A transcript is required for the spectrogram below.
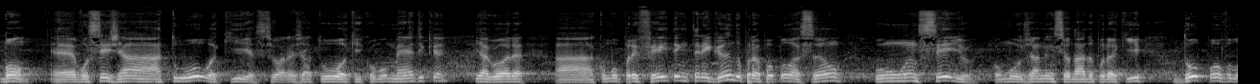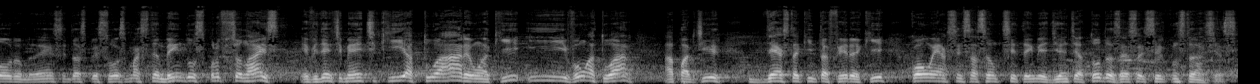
Bom, é, você já atuou aqui, a senhora já atuou aqui como médica e agora ah, como prefeita entregando para a população um anseio, como já mencionado por aqui, do povo louromense, das pessoas, mas também dos profissionais, evidentemente, que atuaram aqui e vão atuar a partir desta quinta-feira aqui. Qual é a sensação que se tem mediante a todas essas circunstâncias?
